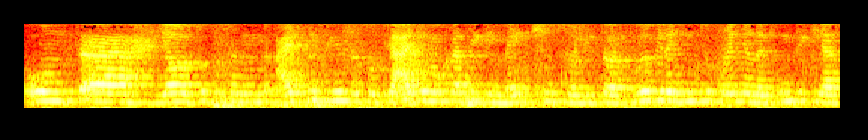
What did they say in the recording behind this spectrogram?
und äh, ja, sozusagen im alten Sinn der Sozialdemokratie die Menschen zur Literatur wieder hinzubringen, nicht umgekehrt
